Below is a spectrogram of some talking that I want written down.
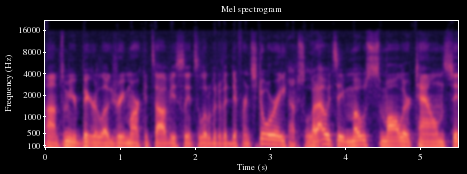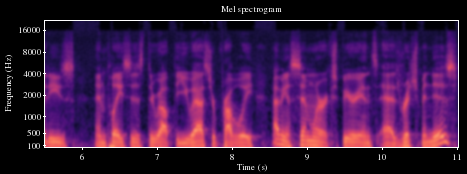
Um, some of your bigger luxury markets, obviously, it's a little bit of a different story. Absolutely. But I would say most smaller towns, cities, and places throughout the U.S. are probably having a similar experience as Richmond is.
